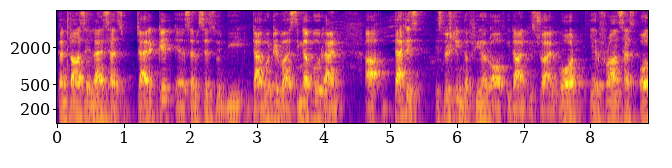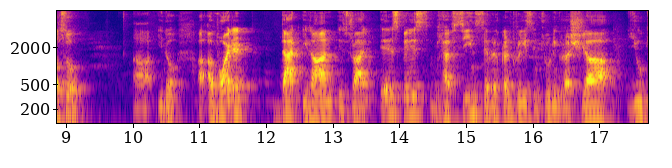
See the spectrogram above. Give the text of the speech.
Qantas Airlines has directed air services will be diverted via Singapore and uh, that is especially in the fear of Iran-Israel war. Air France has also, uh, you know, uh, avoided that Iran-Israel airspace. We have seen several countries including Russia, UK,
